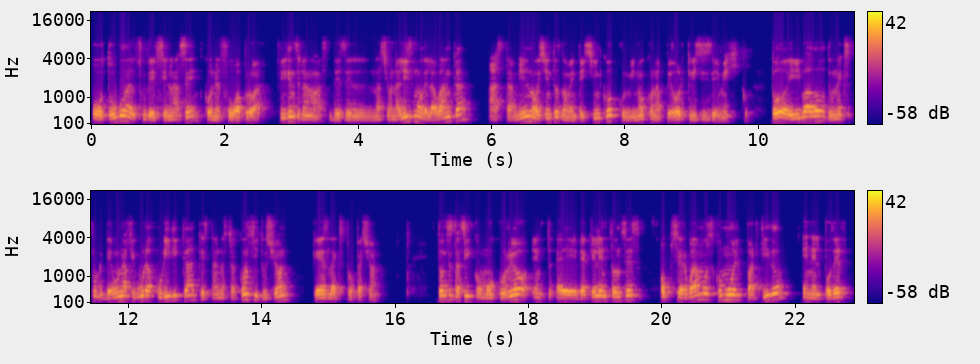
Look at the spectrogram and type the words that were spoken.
o tuvo su desenlace con el FOBAPROA. Fíjense nada más, desde el nacionalismo de la banca hasta 1995 culminó con la peor crisis de México. Todo derivado de una, figura jurídica que está en nuestra constitución, que es la expropiación. Entonces, así como ocurrió eh, de aquel entonces, observamos cómo el partido en el poder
